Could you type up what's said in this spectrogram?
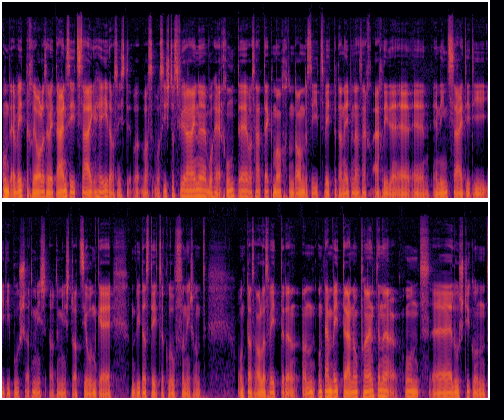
Und er will ein bisschen alles. Er will einerseits zeigen, hey, das ist, was, was ist das für einer, woher kommt er, was hat er gemacht und andererseits will er dann eben auch ein, bisschen äh, äh, einen Insight in die, in die Bush-Administration geben und wie das dort so gelaufen ist. Und, und das alles will er, und, und dann will er auch noch Pointen und äh, lustig und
